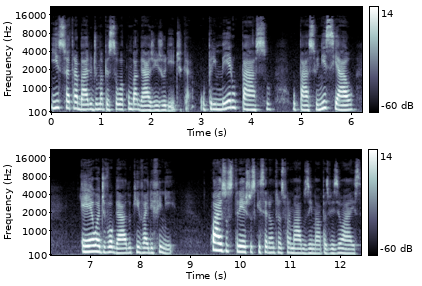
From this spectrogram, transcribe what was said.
Isso é trabalho de uma pessoa com bagagem jurídica. O primeiro passo, o passo inicial, é o advogado quem vai definir quais os trechos que serão transformados em mapas visuais,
